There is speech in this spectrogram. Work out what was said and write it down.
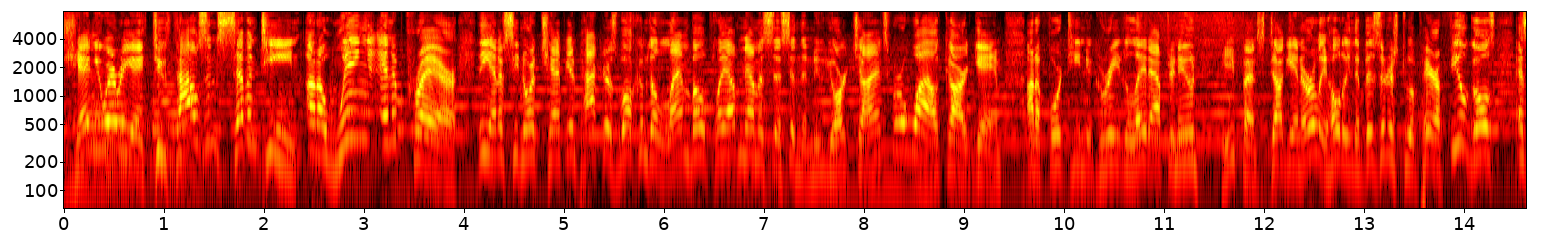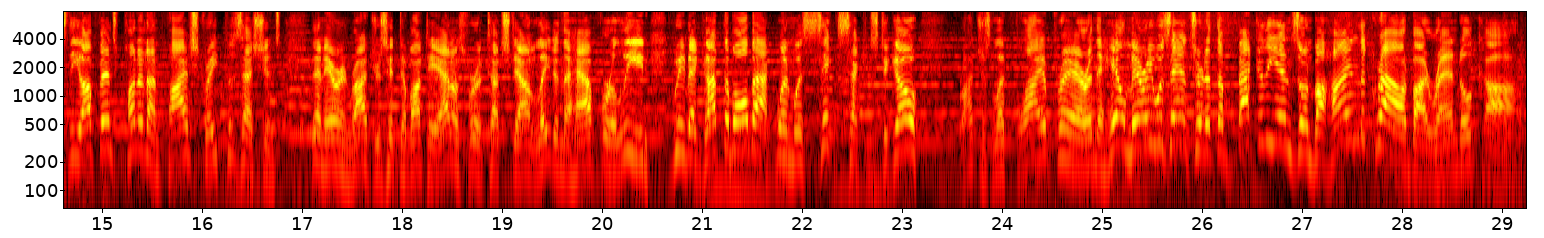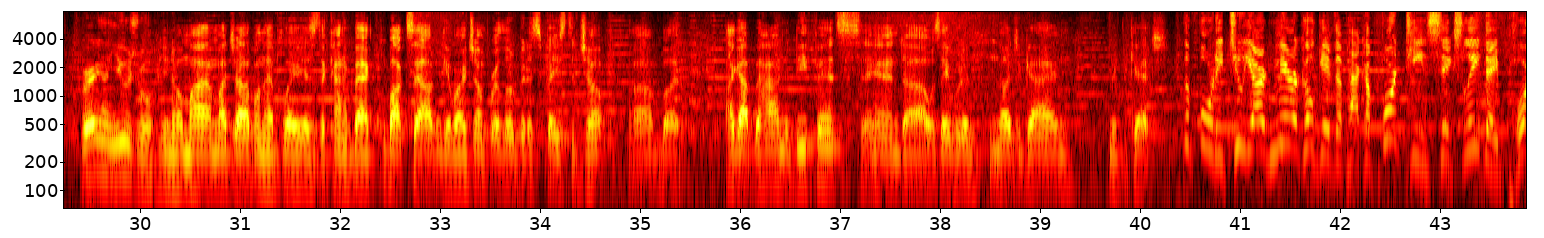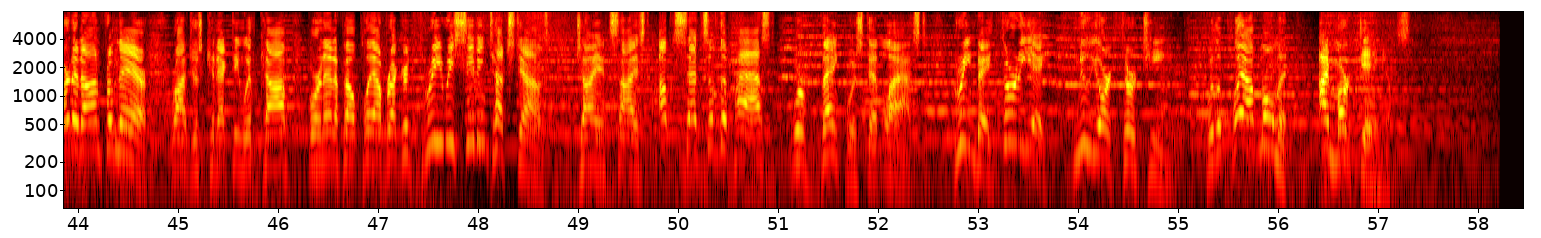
January 8th, 2017, on a wing and a prayer, the NFC North champion Packers welcomed a Lambeau playoff nemesis in the New York Giants for a wild card game. On a 14 degree late afternoon, defense dug in early, holding the visitors to a pair of field goals as the offense punted on five straight possessions. Then Aaron Rodgers hit Davante Adams for a touchdown late in the half for a lead. Green Bay got the ball back when with six seconds to go. Rodgers let fly a prayer, and the Hail Mary was answered at the back of the end zone behind the crowd by Randall Cobb. Very unusual. You know, my, my job on that play is to kind of back box out and give our jumper a little bit of space to jump. Uh, but I got behind the defense and uh, I was able to nudge a guy and make the catch. The 42 yard miracle gave the Pack a 14 6 lead. They poured it on from there. Rodgers connecting with Cobb for an NFL playoff record three receiving touchdowns. Giant sized upsets of the past were vanquished at last. Green Bay 38, New York 13. With a playoff moment, I'm Mark Daniels.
